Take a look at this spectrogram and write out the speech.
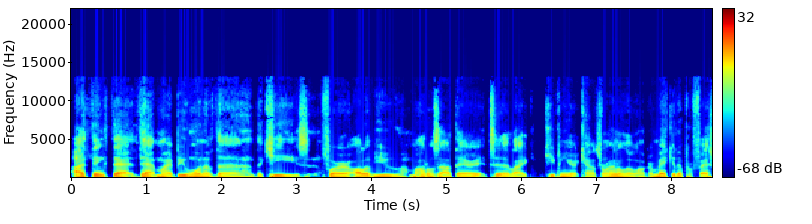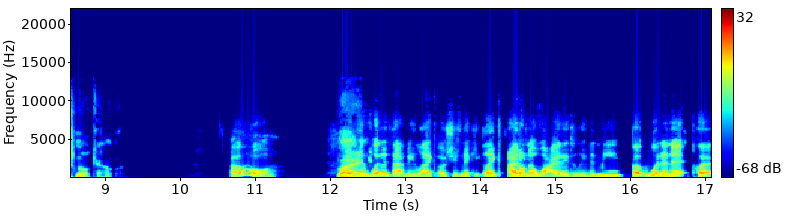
I think that that might be one of the the keys for all of you models out there to like keeping your accounts around a little longer. Make it a professional account. Oh. Like, then wouldn't that be like, oh, she's making like I don't know why they deleted me, but wouldn't it put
